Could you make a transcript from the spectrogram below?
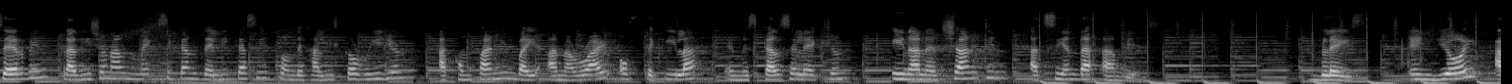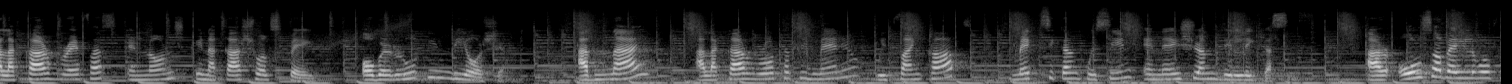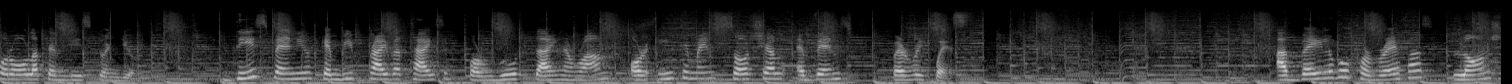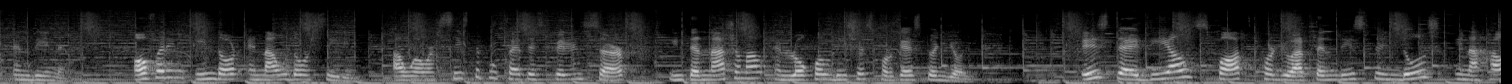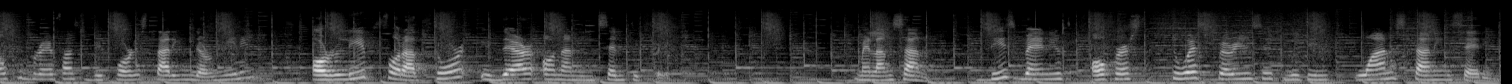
serving traditional Mexican delicacies from the Jalisco region, accompanied by an array of tequila and mezcal selection in an enchanting hacienda ambience. Blaze. Enjoy a la carte breakfast and lunch in a casual space overlooking the ocean. At night, a la carte rotative menu with fine cuts, Mexican cuisine, and Asian delicacies are also available for all attendees to enjoy. This venue can be privatized for group dine around or intimate social events per request. Available for breakfast, lunch, and dinner, offering indoor and outdoor seating. Our system buffet experience serves international and local dishes for guests to enjoy. It's the ideal spot for your attendees to indulge in a healthy breakfast before starting their meeting or leave for a tour if they are on an incentive trip. Melanzane. This venue offers two experiences within one stunning setting.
